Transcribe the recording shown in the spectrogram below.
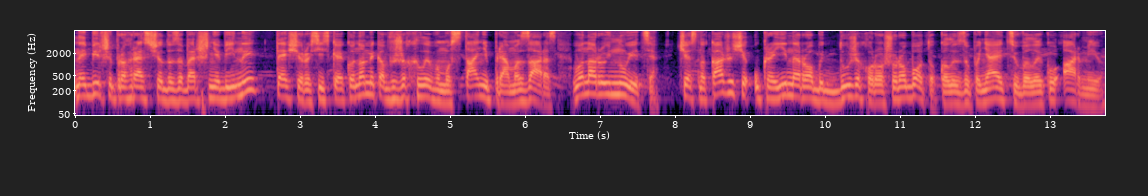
Найбільший прогрес щодо завершення війни те, що російська економіка в жахливому стані прямо зараз. Вона руйнується. Чесно кажучи, Україна робить дуже хорошу роботу, коли зупиняє цю велику армію.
